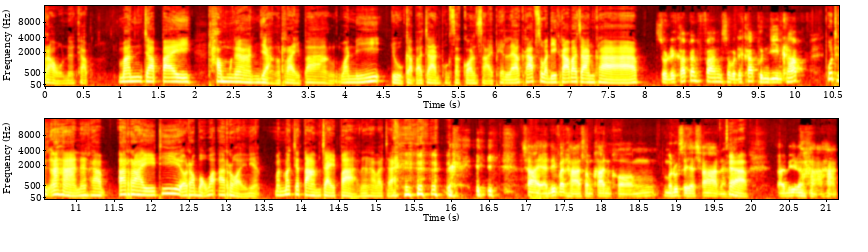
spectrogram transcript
เรานะครับมันจะไปทำงานอย่างไรบ้าง วันนี้อยู่กับอาจารย์พงศกรสายเพชรแล้วครับ สวัสดีครับอาจารย์ครับ สวัสดีครับท่านฟังสวัสดีครับคุณยีนครับ พูดถึงอาหารนะครับ อะไรที่เราบอกว่าอร่อยเนี่ย มันมักจะตามใจปากนะครับอาจารย์ใช่อันนี้ปัญหาสำคัญของมนุษยชาตินะคครัรับตอนนี้เราหาอาหาร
